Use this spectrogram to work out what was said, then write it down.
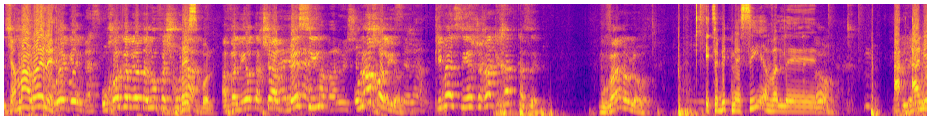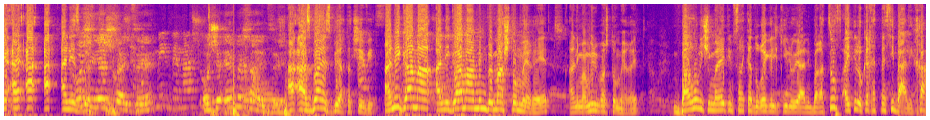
יכול. לשחק מה, לא. כדורגל, הוא יכול גם להיות אלוף השכונה. בייסבול. אבל להיות עכשיו מסי, אבל הוא לא יכול להיות. כי מסי יש רק אחד כזה. מובן או לא? It's a bit messy, אבל... אה, לא. אה, אני- אה, אה, אה, אני או אסביר. שיש לך את זה. או שאין לך את זה. אה, אז בואי אני אסביר תקשיבי. אני גם, אני גם מאמין במה שאת אומרת, אני מאמין במה שאת אומרת. ברור לי שאם אני הייתי משחק כדורגל כאילו יעני ברצוף, הייתי לוקח את מסי בהליכה.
